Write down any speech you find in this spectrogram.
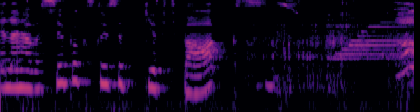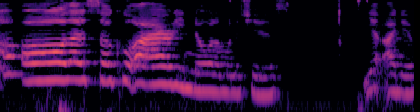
And I have a super exclusive gift box. Oh, that is so cool. I already know what I'm going to choose. Yep, I do.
